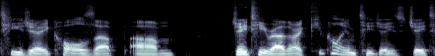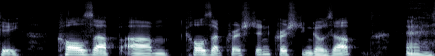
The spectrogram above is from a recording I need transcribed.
TJ calls up, um, JT rather. I keep calling him TJ. He's JT. Calls up, um, calls up Christian. Christian goes up, and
